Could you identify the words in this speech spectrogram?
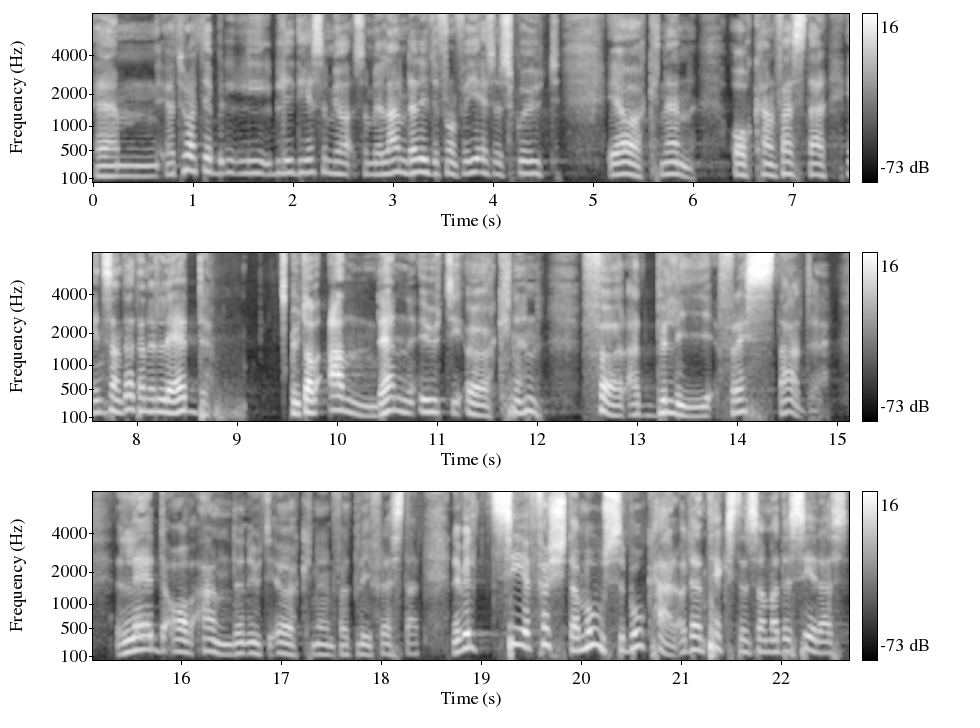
Ehm, jag tror att det blir det som jag, som jag landar utifrån, för Jesus går ut i öknen och han fastar. Intressant är att han är ledd utav anden ut i öknen för att bli frestad. Ledd av anden ut i öknen för att bli frestad. Ni vill se första Mosebok här och den texten som adresseras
